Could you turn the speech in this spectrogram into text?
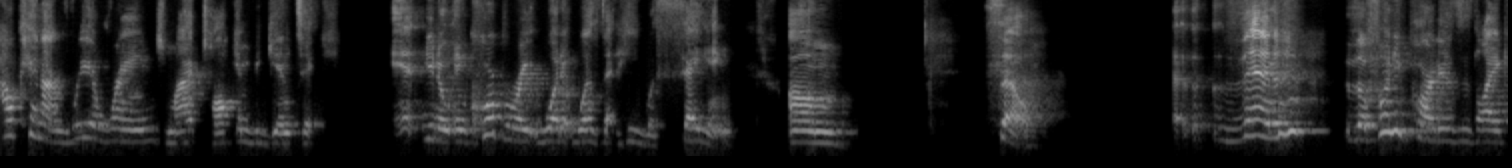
how can I rearrange my talk and begin to you know, incorporate what it was that he was saying. Um, so then the funny part is, is like,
